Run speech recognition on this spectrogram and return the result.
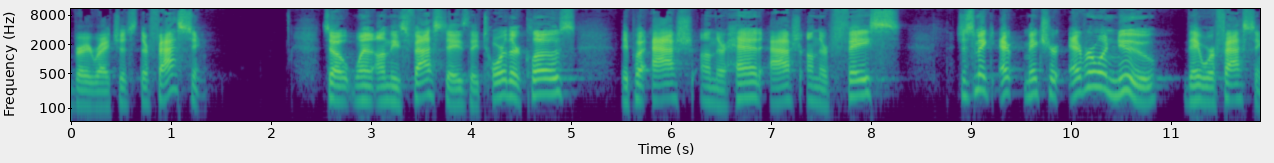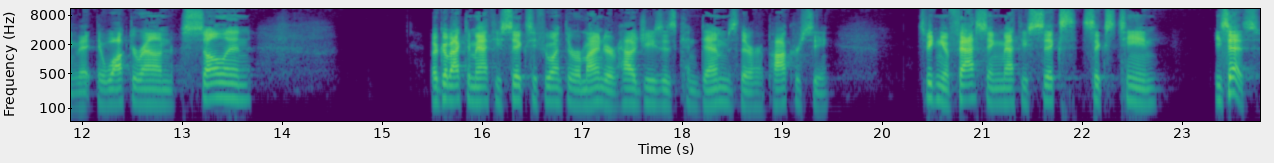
very righteous. They're fasting. So, when on these fast days, they tore their clothes, they put ash on their head, ash on their face, just to make, make sure everyone knew they were fasting. They, they walked around sullen. But go back to Matthew 6 if you want the reminder of how Jesus condemns their hypocrisy. Speaking of fasting, Matthew 6 16, he says,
